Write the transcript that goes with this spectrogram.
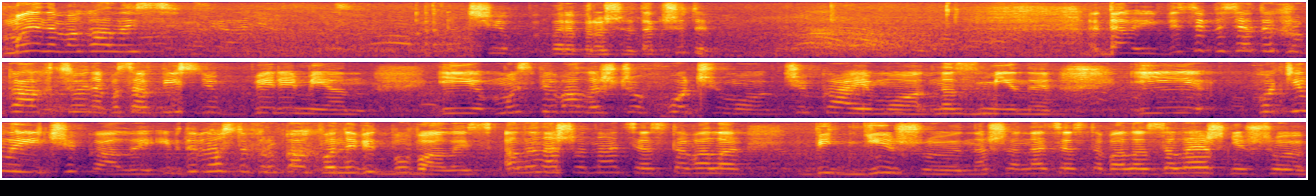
ми намагались. Чи перепрошую, так чути? Да, в 80-х роках Цой написав пісню «Перемін». І ми співали, що хочемо, чекаємо на зміни. І хотіли і чекали. І в 90-х роках вони відбувались. Але наша нація ставала біднішою, наша нація ставала залежнішою.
